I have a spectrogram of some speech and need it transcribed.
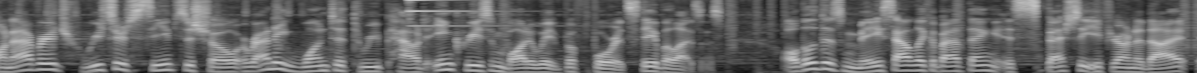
On average, research seems to show around a 1 to 3 pound increase in body weight before it stabilizes. Although this may sound like a bad thing, especially if you're on a diet,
